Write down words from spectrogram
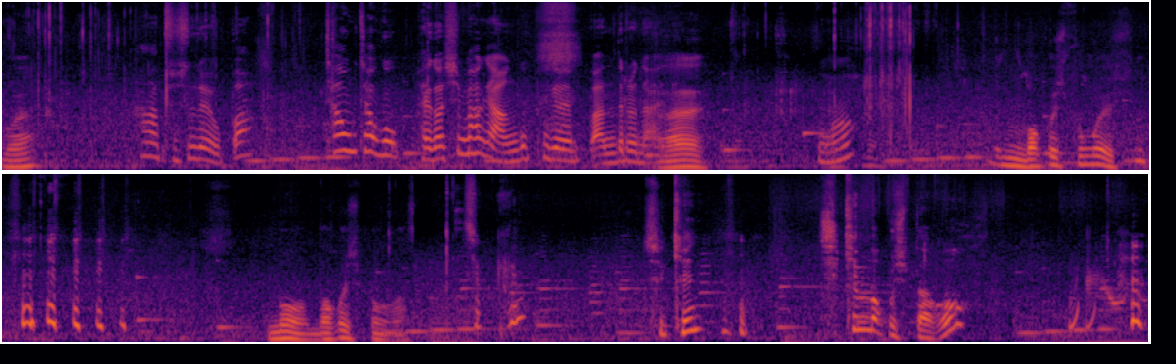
뭐야? 하나 주실래요, 오빠? 차곡차곡 배가 심하게 안 고프게 만들어놔요. 어? 먹고 싶은 거 있어? 뭐 먹고 싶은 거? 치킨? 치킨? 치킨 먹고 싶다고?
